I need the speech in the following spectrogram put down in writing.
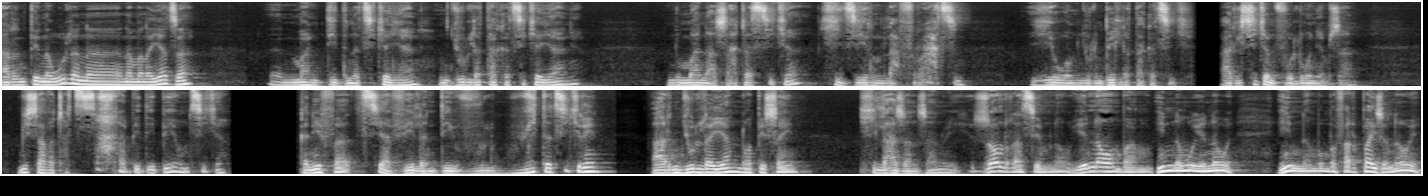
ary ny tena olana namana iaja ny manodidina antsika ihany ny olona tahaka antsika ihany no manazatra antsika hijery ny lafy ratsiny eo amin'ny olombelona tahaka antsika ary isika ny voalohany amin'izany misy zavatra tsara be dehibe eo amintsika Kanefa tsy avelan'ny devoly ho hitantsika ireny, ary ny olona ihany no ampiasainy hilaza an'izany hoe, izao ny ratsy aminao, ianao mba inona moa ianao e, inona moa mba fari-pahaizanao e,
